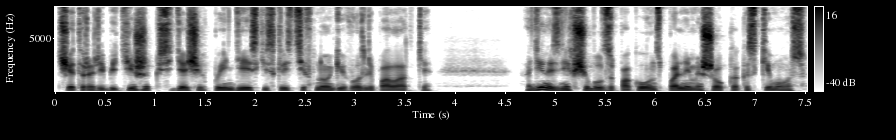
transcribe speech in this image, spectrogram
Четверо ребятишек, сидящих по-индейски, скрестив ноги возле палатки. Один из них еще был запакован в спальный мешок, как эскимос.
